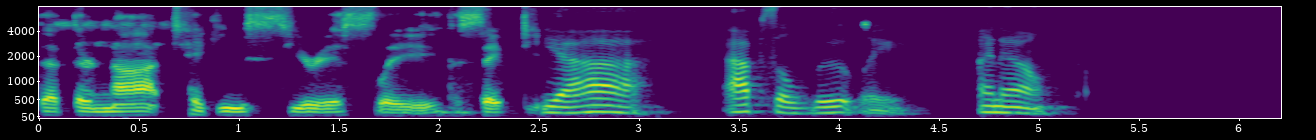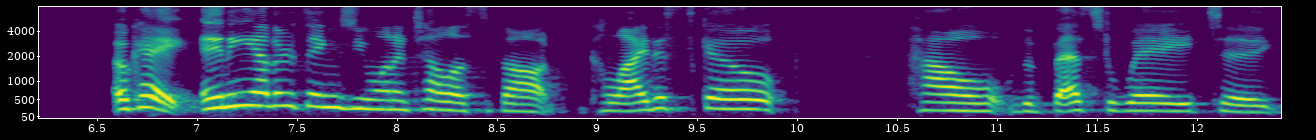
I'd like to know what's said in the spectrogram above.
that they're not taking seriously the safety. Yeah, absolutely. I know. Okay. Any other things you want to tell us about Kaleidoscope? How the best way to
